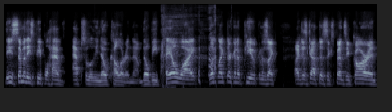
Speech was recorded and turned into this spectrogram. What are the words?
these some of these people have absolutely no color in them. They'll be pale white, look like they're gonna puke, and it's like, I just got this expensive car and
